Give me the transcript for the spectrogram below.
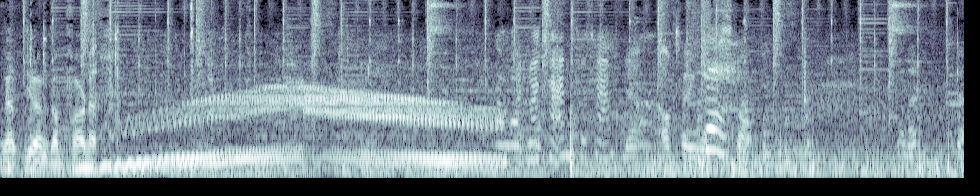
Nope, you haven't gone far enough. Yeah, I'll tell you when to stop. On, go.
